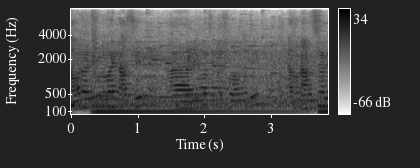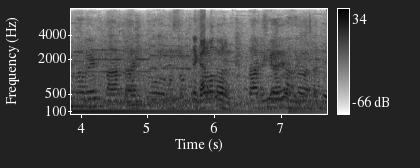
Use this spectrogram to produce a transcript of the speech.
আমাদের ছোট ভাই নাসির নির্বাচিত সভাপতি। এখন আনুষ্ঠানিকভাবে তার দায়িত্ব তার চেয়ারে আমরা তাকে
